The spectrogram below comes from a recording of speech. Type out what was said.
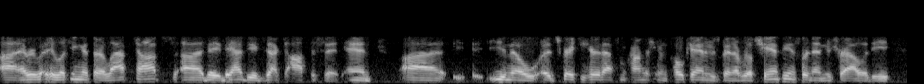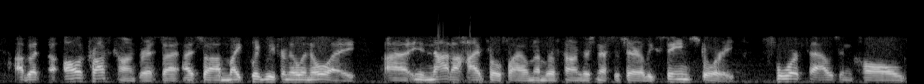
uh, everybody looking at their laptops, uh, they, they had the exact opposite. And uh, you know, it's great to hear that from Congressman Pocan, who's been a real champion for net neutrality. Uh, but all across Congress, I, I saw Mike Quigley from Illinois, uh, not a high profile member of Congress necessarily, same story 4,000 calls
